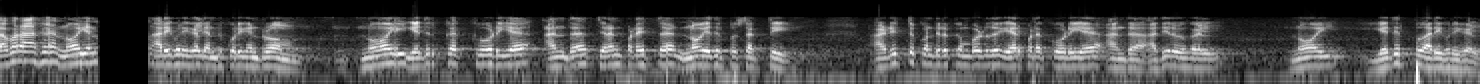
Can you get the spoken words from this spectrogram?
தவறாக நோயின் அறிகுறிகள் என்று கூறுகின்றோம். நோய் எதிர்க்கக்கூடிய அந்த திறன் படைத்த நோய் எதிர்ப்பு சக்தி அழித்து கொண்டிருக்கும் பொழுது ஏற்படக்கூடிய அந்த அதிர்வுகள் நோய் எதிர்ப்பு அறிகுறிகள்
